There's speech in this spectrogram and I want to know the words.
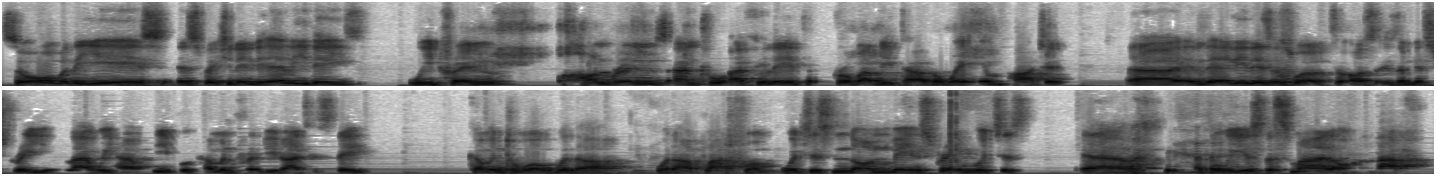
So over the years, especially in the early days, we trained hundreds and through affiliate, probably thousands were imparted. Uh, in the early days as well, to us is a mystery. Like we have people coming from the United States coming to work with our with our platform, which is non-mainstream, which is uh, I think we used to smile or laugh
